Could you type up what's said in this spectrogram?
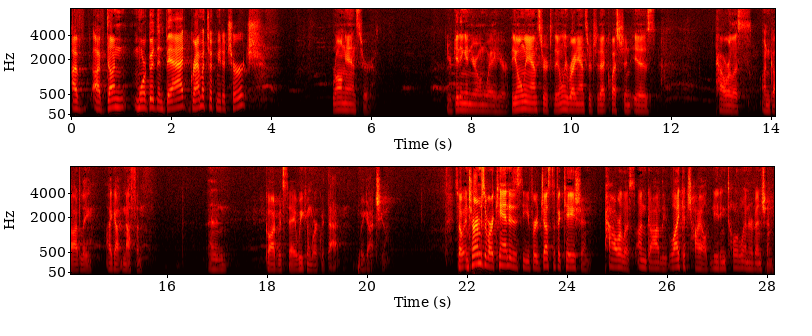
I've, I've done more good than bad. Grandma took me to church. Wrong answer. You're getting in your own way here. The only answer to the only right answer to that question is powerless, ungodly. I got nothing. And God would say, We can work with that. We got you. So, in terms of our candidacy for justification, powerless, ungodly, like a child, needing total intervention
